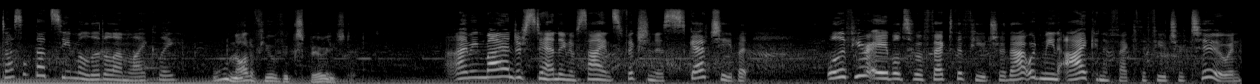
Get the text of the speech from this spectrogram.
Doesn't that seem a little unlikely? Oh, not if you've experienced it. I mean, my understanding of science fiction is sketchy, but. Well, if you're able to affect the future, that would mean I can affect the future too. And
